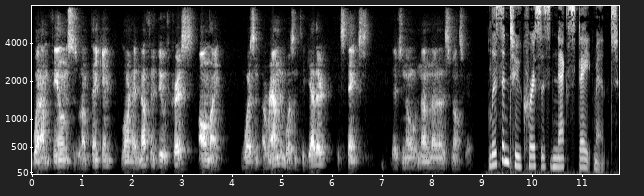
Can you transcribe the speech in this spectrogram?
what I'm feeling, this is what I'm thinking. Lauren had nothing to do with Chris all night. Wasn't around him, wasn't together. It stinks. There's no none none of this smells good. Listen to Chris's next statement.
